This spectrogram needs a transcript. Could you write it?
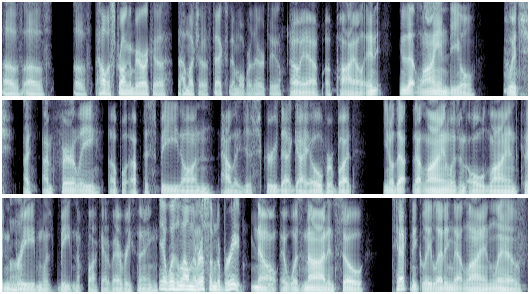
of of of how a strong America, how much it affects them over there too. Oh yeah, a pile. And you know that lion deal, which I I'm fairly up up to speed on how they just screwed that guy over, but you know that that lion was an old lion, couldn't Mhm. breed and was beating the fuck out of everything. Yeah, it wasn't allowing the rest of them to breed. No, it was not. And so technically letting that lion live,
